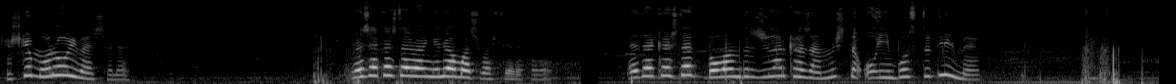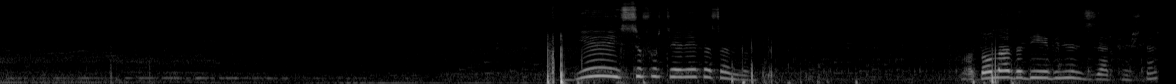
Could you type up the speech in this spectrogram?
Keşke mora oy verseler. Neyse arkadaşlar ben geliyorum maç başlayana kadar. Evet arkadaşlar dolandırıcılar kazanmış da o imposter değil mi? Yey 0 TL kazandım. Dolar da diyebiliriz arkadaşlar.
